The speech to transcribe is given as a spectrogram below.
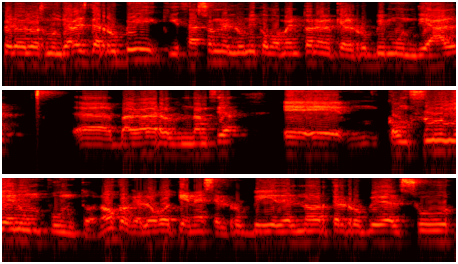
pero los mundiales de rugby quizás son el único momento en el que el rugby mundial, eh, valga la redundancia, eh, confluye en un punto, ¿no? Porque luego tienes el rugby del norte, el rugby del sur,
